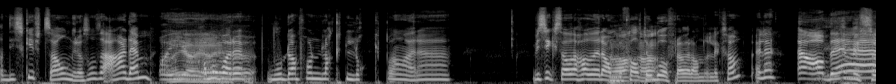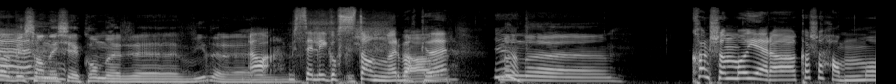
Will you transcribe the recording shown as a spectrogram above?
Ja, De gifte seg unger og sånn, så det er dem. oi, oi, Han må bare, hvordan får han lagt lokk på den derre Hvis ikke så hadde- dere anbefalt Ja, ja. å gå fra hverandre, liksom? Eller? Ja, det Hvis, hvis han ikke kommer uh, videre ja, Hvis det ligger og stanger baki Ja, der. Men uh... Kanskje han må gjøre Kanskje han må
